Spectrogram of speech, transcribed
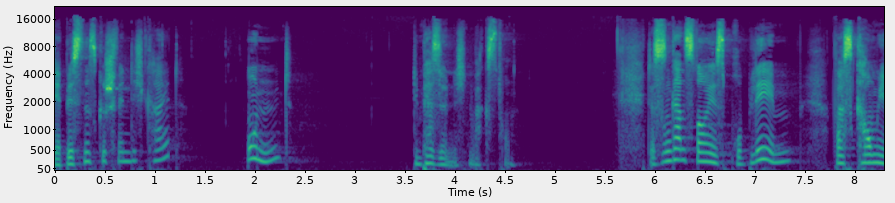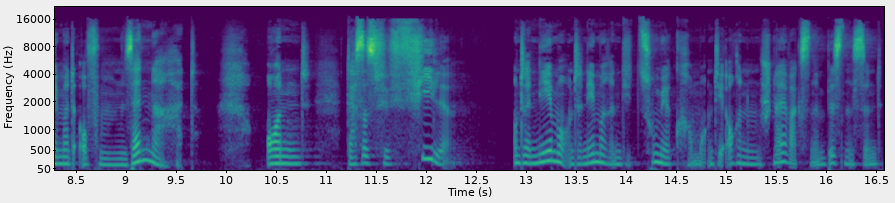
der Businessgeschwindigkeit und dem persönlichen Wachstum. Das ist ein ganz neues Problem, was kaum jemand auf dem Sender hat. Und das ist für viele Unternehmer, Unternehmerinnen, die zu mir kommen und die auch in einem schnell wachsenden Business sind,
